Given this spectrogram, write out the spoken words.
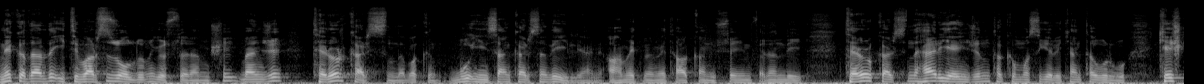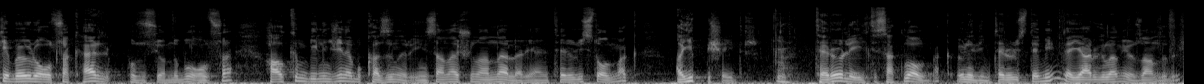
ne kadar da itibarsız olduğunu gösteren bir şey. Bence terör karşısında bakın bu insan karşısında değil yani Ahmet, Mehmet, Hakan, Hüseyin falan değil. Terör karşısında her yayıncının takılması gereken tavır bu. Keşke böyle olsak her pozisyonda bu olsa halkın bilincine bu kazınır. İnsanlar şunu anlarlar yani terörist olmak ayıp bir şeydir. Terörle iltisaklı olmak öyle diyeyim terörist demeyeyim de yargılanıyor zanlıdır.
